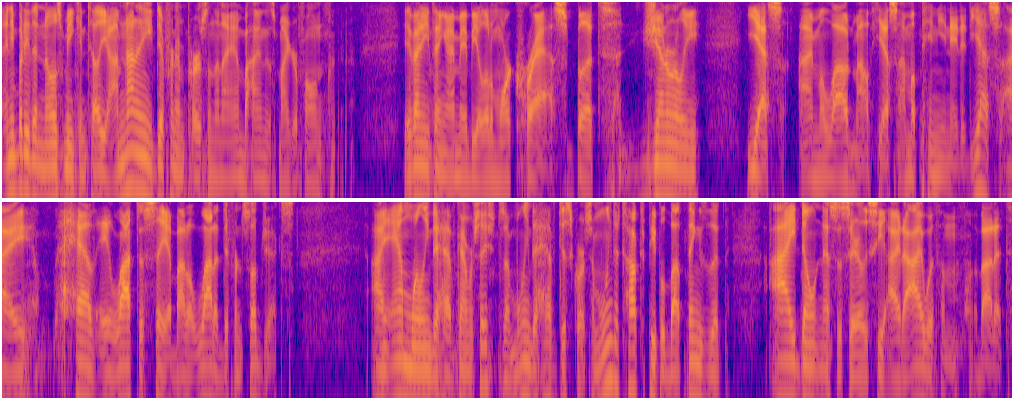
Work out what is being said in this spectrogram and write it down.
anybody that knows me can tell you I'm not any different in person than I am behind this microphone. If anything, I may be a little more crass, but generally Yes, I'm a loudmouth. Yes, I'm opinionated. Yes, I have a lot to say about a lot of different subjects. I am willing to have conversations. I'm willing to have discourse. I'm willing to talk to people about things that I don't necessarily see eye to eye with them about it.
